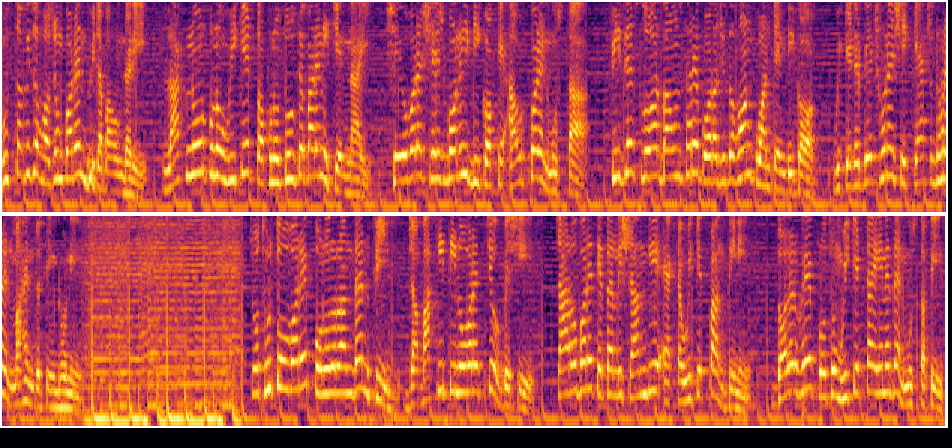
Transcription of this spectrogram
মুস্তাফিজও হজম করেন দুইটা বাউন্ডারি। লাকনোর কোনো উইকেট তখনও তুলতে পারেনি চেন্নাই। সেই ওভারে শেষ বলেই ডিকককে আউট করেন মুস্তা। ফিজের স্লোয়ার বাউন্সারে পরাজিত হন কোয়ান্টেন ডিকক। উইকেটের পেছনে সেই ক্যাচ ধরেন মহেন্দ্র সিং ধোনি। চতুর্থ ওভারে পনেরো রান দেন ফিজ, যা বাকি তিন ওভারের চেয়েও বেশি। চার ওভারে তেতাল্লিশ রান দিয়ে একটা উইকেট পান তিনি। দলের হয়ে প্রথম উইকেটটা এনে দেন মুস্তাফিজ।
